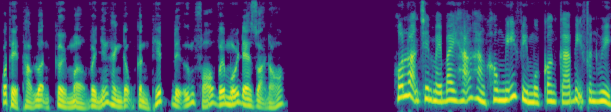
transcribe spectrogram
có thể thảo luận cởi mở về những hành động cần thiết để ứng phó với mối đe dọa đó. Hỗn loạn trên máy bay hãng hàng không Mỹ vì một con cá bị phân hủy.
